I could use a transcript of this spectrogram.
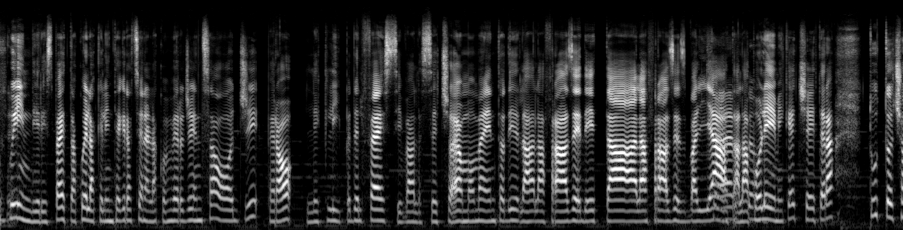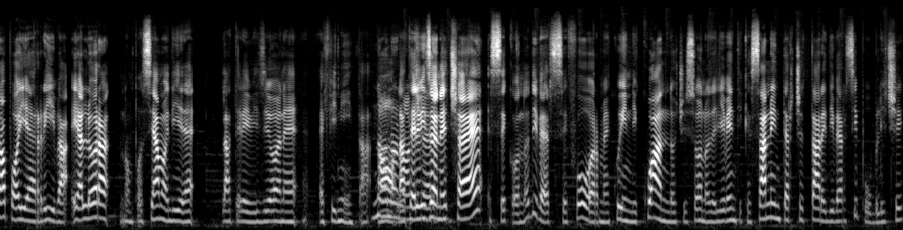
succede. Quindi rispetto a quella che è l'integrazione e la convergenza oggi, però le clip del festival, se c'è un momento di la, la frase detta, la frase sbagliata, la Certo. polemica, eccetera, tutto ciò poi arriva e allora non possiamo dire la televisione è finita. No, No, no, la no, televisione certo. c'è secondo diverse forme, quindi quando ci sono degli eventi che sanno intercettare diversi pubblici,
